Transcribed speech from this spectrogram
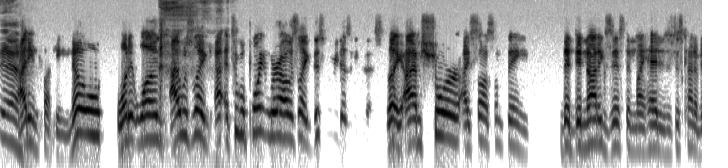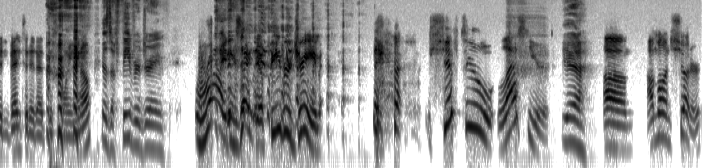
Yeah. i didn't fucking know what it was. I was like uh, to a point where i was like this movie doesn't like i'm sure i saw something that did not exist in my head is just kind of invented it at this point you know it was a fever dream. Right, exactly. A fever dream. Shift to last year. Yeah. Um, I'm on Shudder.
